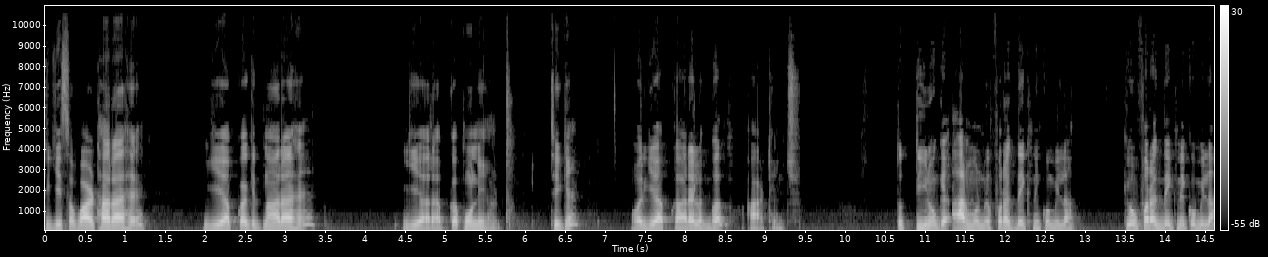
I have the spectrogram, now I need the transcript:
तो ये सवा आठ आ रहा है। ये आपका कितना आ रहा है? ये आ रहा है आपका पौने आठ। ठीक है? और ये आपका आ रहा है लगभग आठ इंच। तो तीनों के आर मोल में फ़र्क देखने को मिला। क्यों फ़र्क देखने को मिला?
